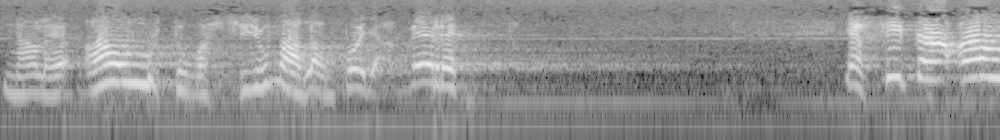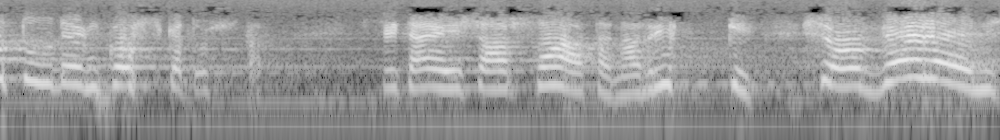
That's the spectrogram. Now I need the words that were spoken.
Minä olen autuvassa Jumalan pojan verettä. Ja sitä autuuden kosketusta, sitä ei saa saatana rikki. Se on veren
